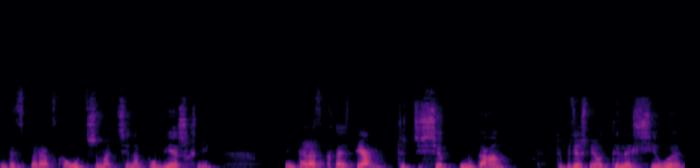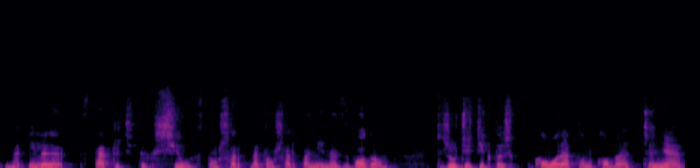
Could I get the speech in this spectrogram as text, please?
desperacko utrzymać się na powierzchni. I teraz kwestia, czy Ci się uda, czy będziesz miał tyle siły, na ile starczy Ci tych sił tą szarp, na tą szarpaninę z wodą? Czy rzuci Ci ktoś koło ratunkowe, czy nie?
